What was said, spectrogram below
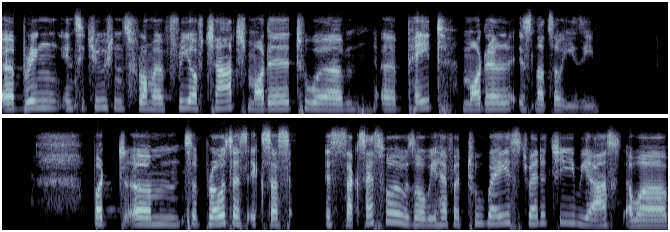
uh, bring institutions from a free of charge model to a, a paid model is not so easy. But um, the process is successful. So we have a two-way strategy. We asked our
